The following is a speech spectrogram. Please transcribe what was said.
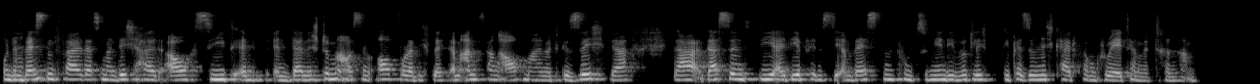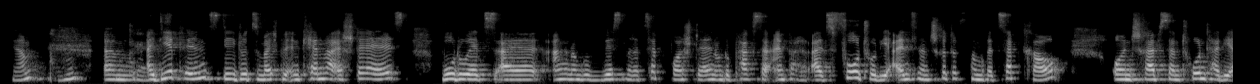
Und im mhm. besten Fall, dass man dich halt auch sieht, in, in deine Stimme aus dem Off oder dich vielleicht am Anfang auch mal mit Gesicht, ja. Da, das sind die Idea-Pins, die am besten funktionieren, die wirklich die Persönlichkeit vom Creator mit drin haben. Ja? Mhm. Ähm, okay. Idea-Pins, die du zum Beispiel in Canva erstellst, wo du jetzt äh, angenommen, du wirst ein Rezept vorstellen und du packst da einfach als Foto die einzelnen Schritte vom Rezept drauf und schreibst dann drunter, die,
